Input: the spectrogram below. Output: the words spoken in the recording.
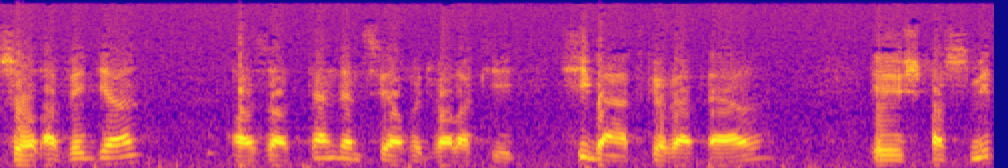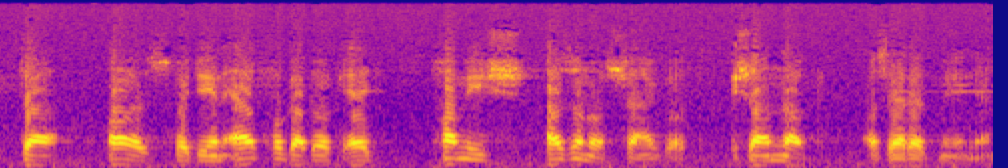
Szóval a vidya az a tendencia, hogy valaki hibát követ el, és a smitta az, hogy én elfogadok egy hamis azonosságot, és annak az eredménye.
